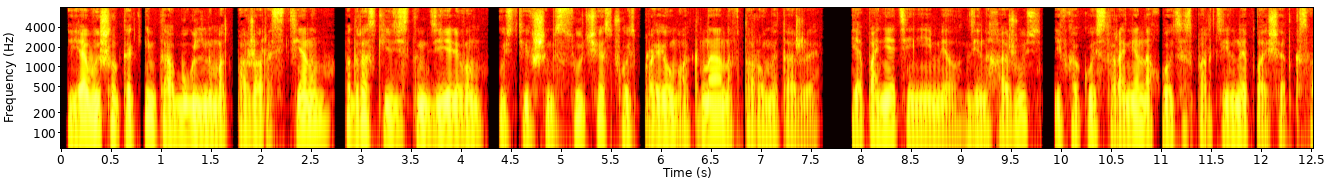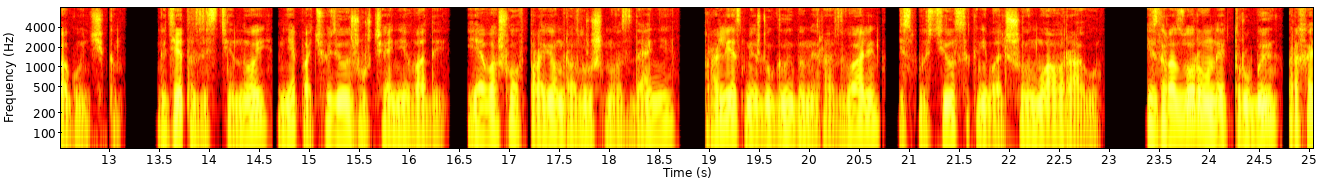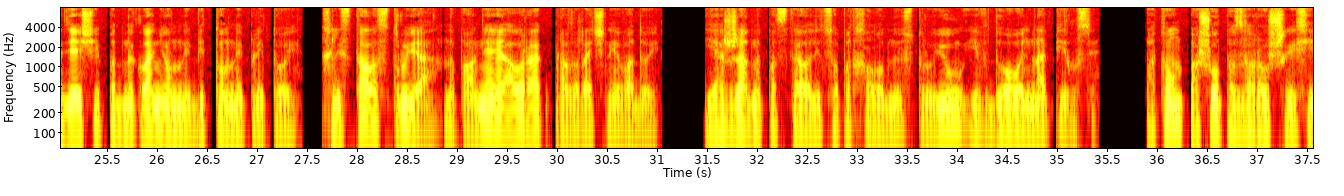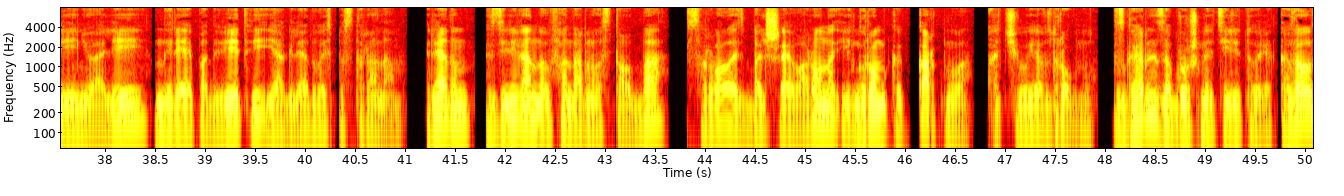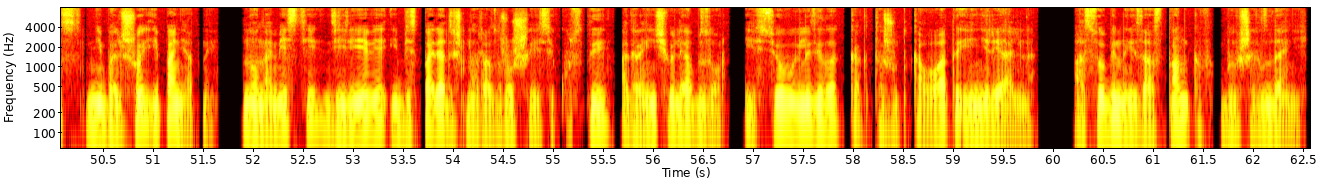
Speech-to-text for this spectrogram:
Я вышел каким-то обугленным от пожара стенам под раскидистым деревом, пустившим сучья сквозь проем окна на втором этаже. Я понятия не имел, где нахожусь и в какой стороне находится спортивная площадка с вагончиком. Где-то за стеной мне почудилось журчание воды. Я вошел в проем разрушенного здания, пролез между глыбами развалин и спустился к небольшому оврагу. Из разорванной трубы, проходящей под наклоненной бетонной плитой, хлестала струя, наполняя овраг прозрачной водой. Я жадно подставил лицо под холодную струю и вдоволь напился. Потом пошел по заросшей сиренью аллее, ныряя под ветви и оглядываясь по сторонам. Рядом с деревянного фонарного столба сорвалась большая ворона и громко каркнула, отчего я вздрогнул. С горы заброшенная территория казалась небольшой и понятной. Но на месте деревья и беспорядочно разросшиеся кусты ограничивали обзор, и все выглядело как-то жутковато и нереально, особенно из-за останков бывших зданий.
